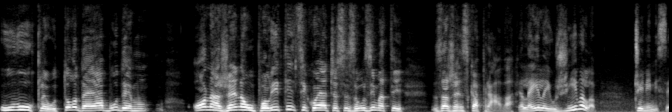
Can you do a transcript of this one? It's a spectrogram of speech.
uvukle u to da ja budem ona žena u politici koja će se zauzimati za ženska prava. Leila je uživala čini mi se,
